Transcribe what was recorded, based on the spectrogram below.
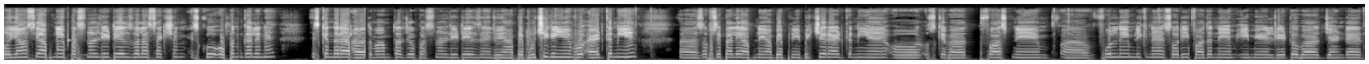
तो यहाँ से आपने पर्सनल डिटेल्स वाला सेक्शन इसको ओपन कर लेना है। इसके अंदर आप तमाम तर जो पर्सनल डिटेल्स हैं जो यहाँ पे पूछी गई हैं वो ऐड करनी है। आ, सबसे पहले आपने यहाँ पे अपनी पिक्चर ऐड करनी है और उसके बाद फ़र्स्ट नेम फुल नेम लिखना है sorry father name email date of birth gender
